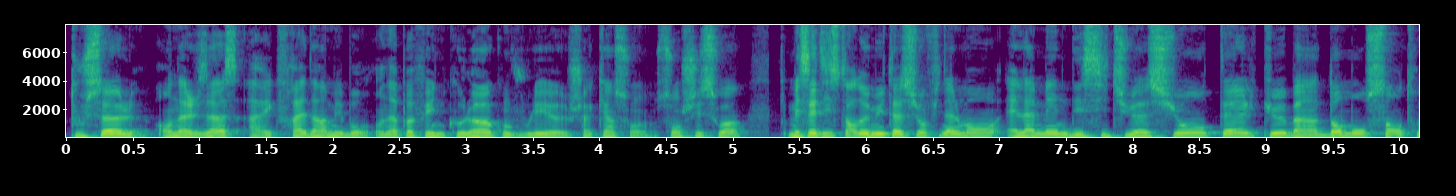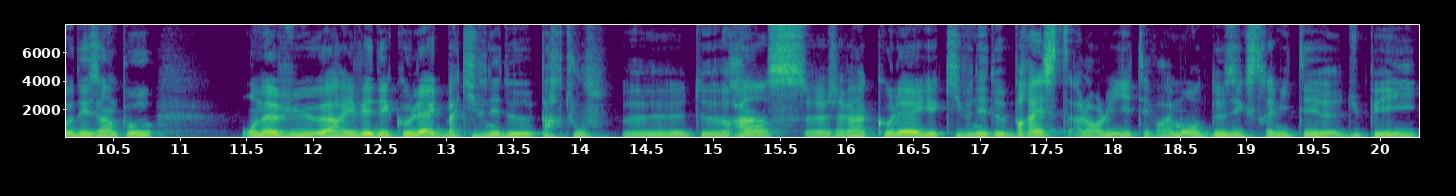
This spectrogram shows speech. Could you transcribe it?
tout seul en Alsace avec Fred, hein, mais bon, on n'a pas fait une colloque, on voulait euh, chacun son, chez soi. Mais cette histoire de mutation, finalement, elle amène des situations telles que ben, dans mon centre des impôts, on a vu arriver des collègues bah, qui venaient de partout, euh, de Reims, j'avais un collègue qui venait de Brest, alors lui il était vraiment aux deux extrémités du pays,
